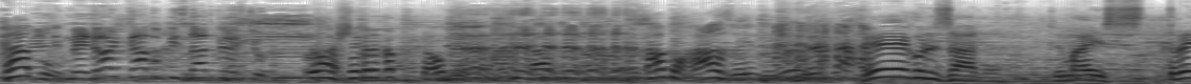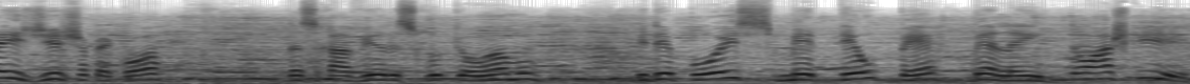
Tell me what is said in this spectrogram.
Cabo? Melhor cabo pisado que ele existiu. Eu achei que era capitão. Cabo, cabo raso ainda. Ei, gurizada. Tem mais três dias de Chapecó. Dessa caveira, desse clube que eu amo. E depois meteu o pé Belém. Então acho que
